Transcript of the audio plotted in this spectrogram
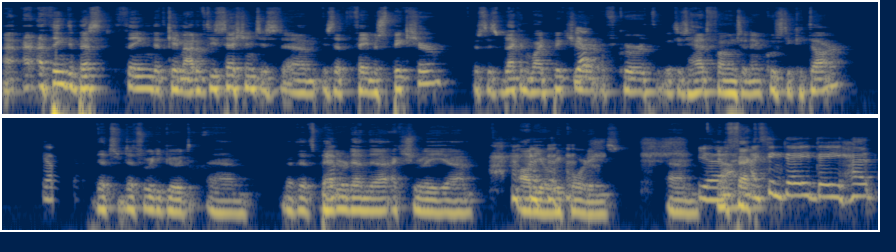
I- I, I think the best thing that came out of these sessions is um, is that famous picture. There's this black and white picture Yeah. of Kurt with his headphones and an acoustic guitar. Yep. That's that's really good. Um, but that's better than the actually um, audio recordings. Um, yeah. In fact, I think they they had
